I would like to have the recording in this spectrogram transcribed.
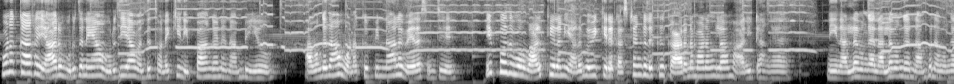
உனக்காக யார் உறுதுணையாக உறுதியாக வந்து துணைக்கி நிற்பாங்கன்னு நம்பியோ? அவங்க தான் உனக்கு பின்னால் வேலை செஞ்சு இப்போது உன் வாழ்க்கையில் நீ அனுபவிக்கிற கஷ்டங்களுக்கு காரணமானவங்களாக மாறிட்டாங்க. நீ நல்லவங்க நல்லவங்க நம்பினவங்க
